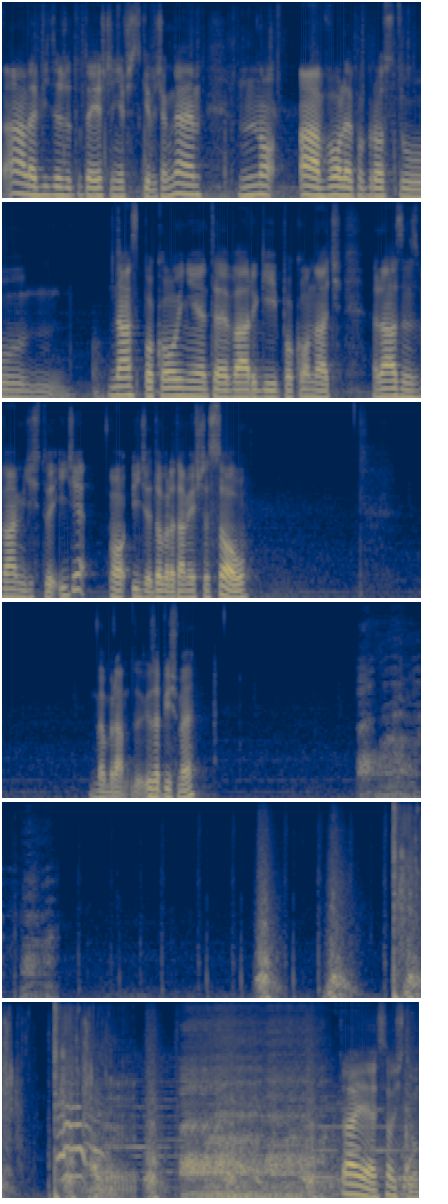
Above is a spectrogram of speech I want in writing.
ale widzę, że tutaj jeszcze nie wszystkie wyciągnąłem. No, a wolę po prostu na spokojnie te wargi pokonać razem z wami. Gdzieś tutaj idzie? O, idzie, dobra, tam jeszcze są. Dobra, zapiszmy. To jest, chodź tu.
